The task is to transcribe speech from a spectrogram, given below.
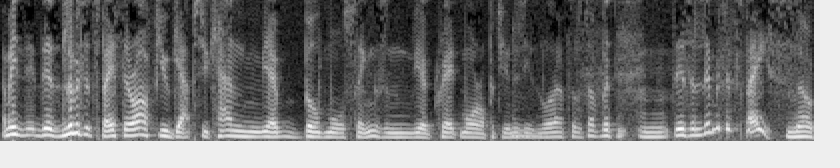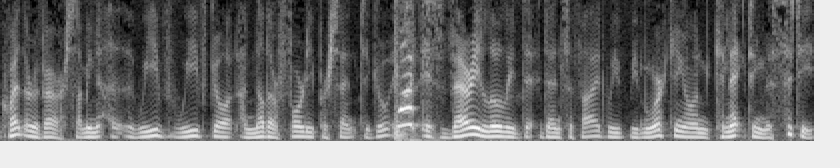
I mean, there's limited space. There are a few gaps. You can you know, build more things and you know, create more opportunities and all that sort of stuff. But there's a limited space. No, quite the reverse. I mean, uh, we've we've got another forty percent to go. It's, What? It's very lowly d- densified. We've been working on connecting the city,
